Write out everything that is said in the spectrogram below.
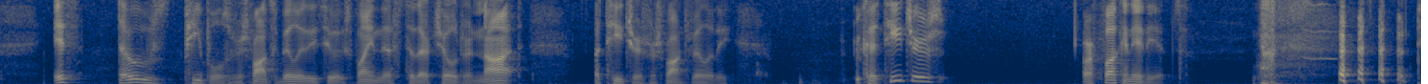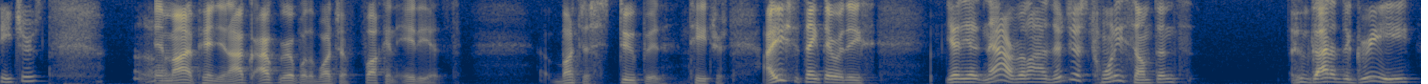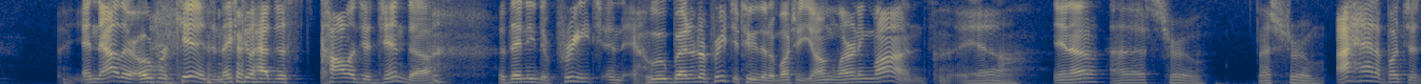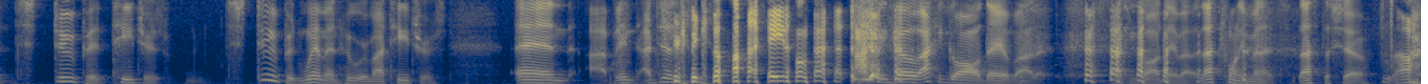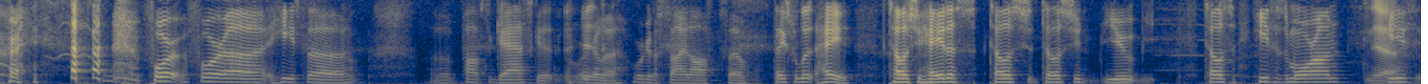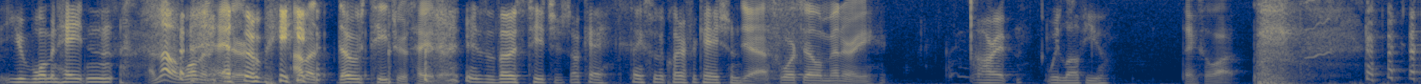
it's those people's responsibility to explain this to their children, not a teacher's responsibility. Because teachers are fucking idiots. Teachers. In my opinion, I, I grew up with a bunch of fucking idiots, a bunch of stupid teachers. I used to think they were these, yet yet now I realize they're just twenty somethings who got a degree, and now they're over kids, and they still have this college agenda that they need to preach, and who better to preach it to than a bunch of young learning minds? Yeah, You know, uh, that's true. That's true. I had a bunch of stupid teachers, stupid women who were my teachers, and I I You're just gonna get a lot of hate on that. I could go I could go all day about it. I could go all day about it. That's twenty minutes. That's the show. All right. for for uh, Heath uh, uh, pops a gasket. We're gonna we're gonna sign off. So thanks for li- hey. Tell us you hate us. Tell us tell us you you tell us Heath is a moron. Yeah, Heath, you woman hating. I'm not a woman hater. Sob. I'm a those teachers hater. Here's those teachers. Okay. Thanks for the clarification. Yeah, Sports Elementary. All right. We love you. Thanks a lot.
